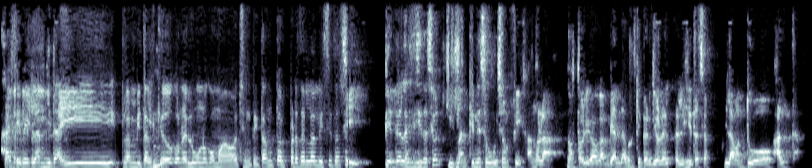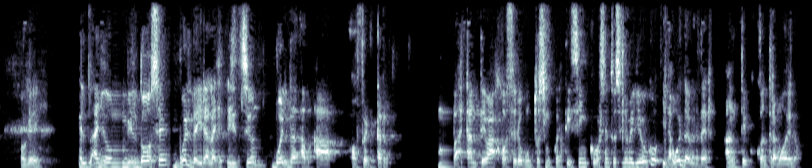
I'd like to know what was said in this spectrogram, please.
AFP Plan Vital. Ahí Plan Vital quedó con el 1,80 y tanto al perder la licitación. Sí, pierde la licitación y mantiene su comisión fija. No, la, no está obligado a cambiarla porque perdió la, la licitación y la mantuvo alta. Ok. El año 2012 vuelve a ir a la licitación, vuelve a, a ofertar bastante bajo, 0.55% si no me equivoco, y la vuelve a perder ante contramodelo.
